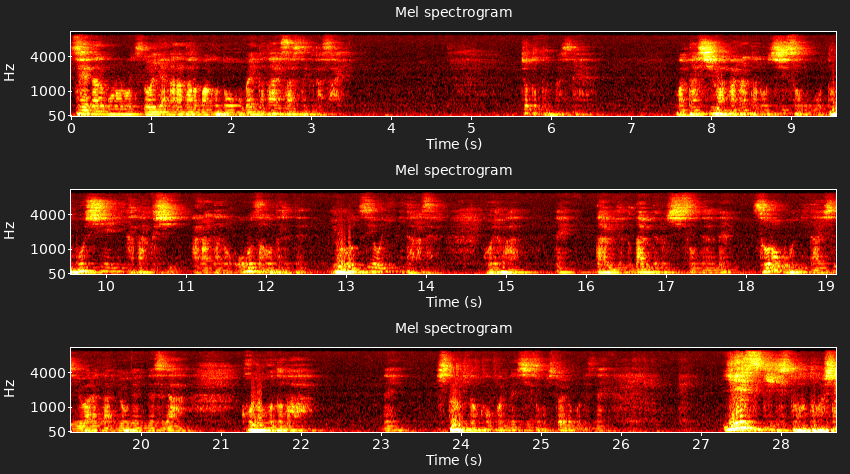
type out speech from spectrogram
聖なる者の集いであなたの誠を褒めたたえさせてください。ちょっと飛びますね。私はあなたの子孫をともしえに固くしあなたの王座を立ててよろずように至らせる。これはねダビデとダビデの子孫だよね。ソロモンに対して言われた予言ですがこの言葉はね一人の子こにね子孫一人の子ですね。イエス・キリストを通して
